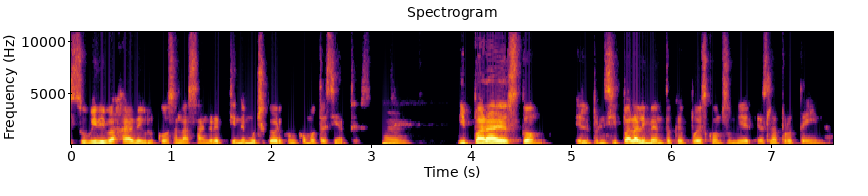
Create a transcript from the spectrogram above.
subida y bajada de glucosa en la sangre tiene mucho que ver con cómo te sientes. Mm. Y para esto, el principal alimento que puedes consumir es la proteína.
